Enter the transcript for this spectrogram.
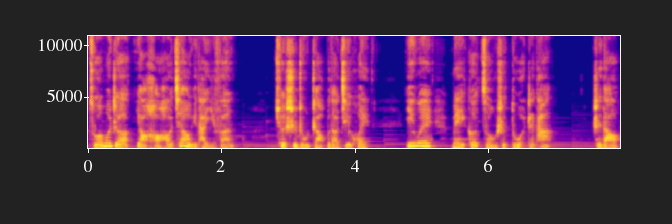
琢磨着要好好教育她一番，却始终找不到机会，因为梅格总是躲着他，直到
